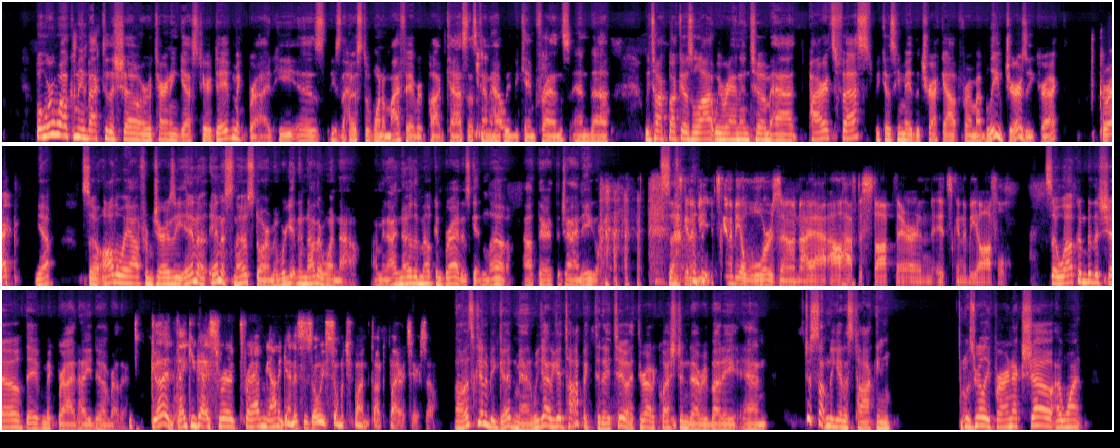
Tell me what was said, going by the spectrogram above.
But we're welcoming back to the show a returning guest here, Dave McBride. He is he's the host of one of my favorite podcasts. That's kind of how we became friends. And uh, we talk Buckos a lot. We ran into him at Pirates Fest because he made the trek out from, I believe, Jersey, correct? Correct. Yep. So all the way out from Jersey in a in a snowstorm, and we're getting another one now. I mean, I know the milk and bread is getting low out there at the Giant Eagle. So it's gonna be it's gonna be a war zone. I I'll have to stop there, and it's gonna be awful. So welcome to the show, Dave McBride. How you doing, brother? Good. Thank you guys for for having me on again. This is always so much fun to talk to pirates here. So Oh, it's going to be good, man. We got a good topic today too. I threw out a question to everybody, and just something to get us talking. It was really for our next show. I want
